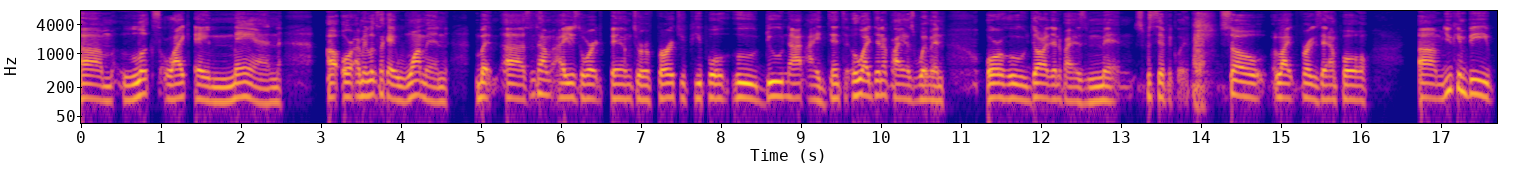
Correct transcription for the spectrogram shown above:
um looks like a man, uh, or I mean looks like a woman. But uh, sometimes I use the word femme to refer to people who do not identify, who identify as women, or who don't identify as men specifically. So, like for example, um, you can be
